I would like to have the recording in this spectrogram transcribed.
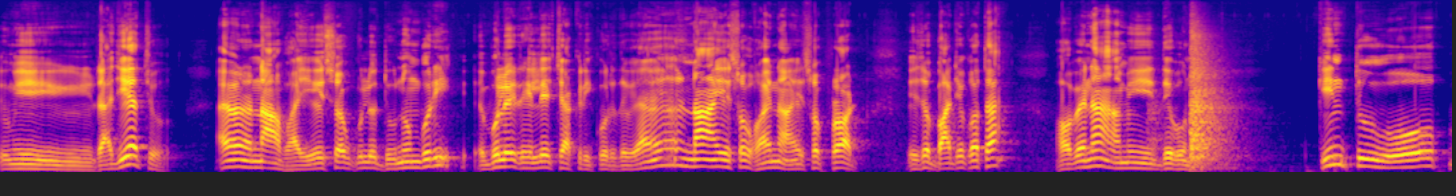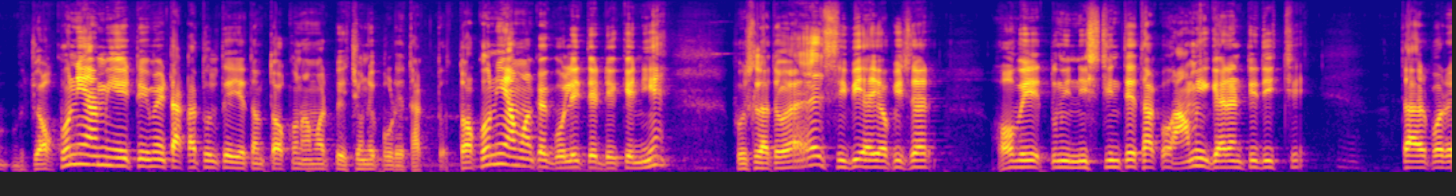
তুমি রাজি আছো? আমি না ভাই, এসবগুলো দু নম্বরই বলে রেলে চাকরি করে দেবে। না, এসব হয় না, এসব ফ্রড এসব বাজে কথা। হবে না আমি দেব না। কিন্তু ও যখনই আমি এটিএমে টাকা তুলতে যেতাম তখন আমার পেছনে পড়ে থাকতো। তখনই আমাকে গলিতে ডেকে নিয়ে ফুসলাতে সিবিআই অফিসার হবে তুমি নিশ্চিন্তে থাকো আমি গ্যারান্টি দিচ্ছি। তারপরে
